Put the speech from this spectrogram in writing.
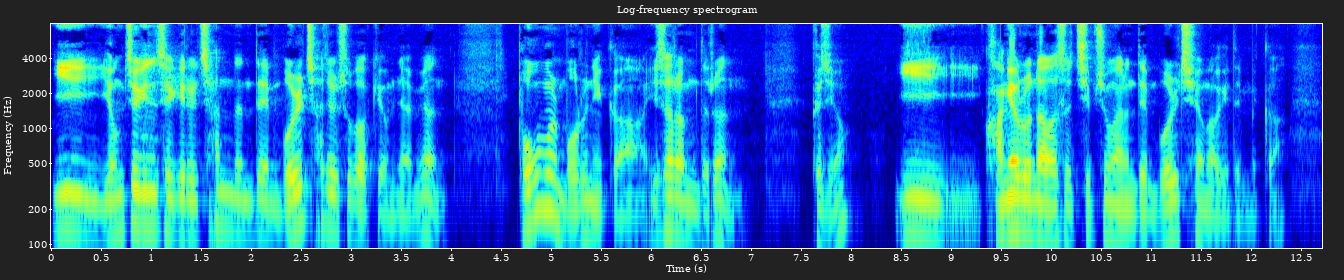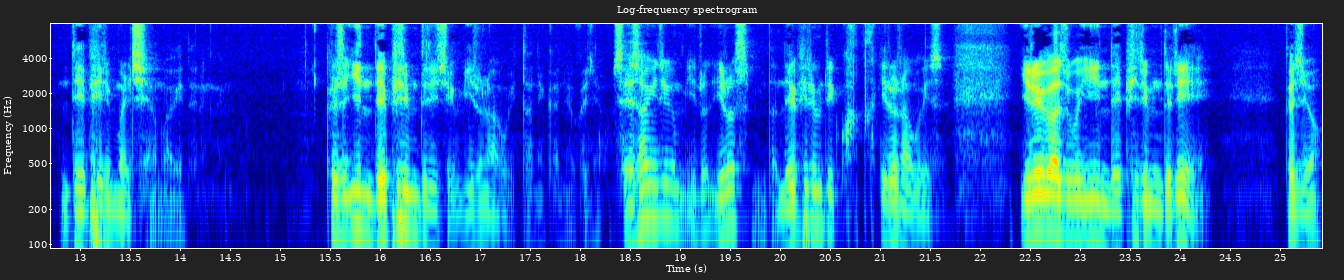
이 영적인 세계를 찾는데 뭘 찾을 수밖에 없냐면 복음을 모르니까 이 사람들은 그죠? 이 광야로 나가서 집중하는데 뭘 체험하게 됩니까? 내피림을 체험하게 되는 거예요. 그래서 이 내피림들이 지금 일어나고 있다니까요. 그죠? 세상이 지금 이렇, 이렇습니다. 내피림들이 꽉 일어나고 있어요. 이래가지고 이 내피림들이 그죠?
